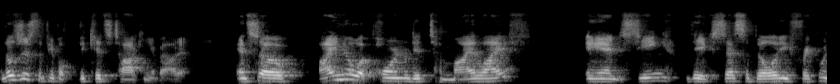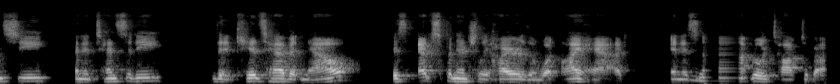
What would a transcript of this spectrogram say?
And those are just the people, the kids talking about it. And so I know what porn did to my life and seeing the accessibility, frequency, and intensity that kids have it now is exponentially higher than what I had, and it's not really talked about.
